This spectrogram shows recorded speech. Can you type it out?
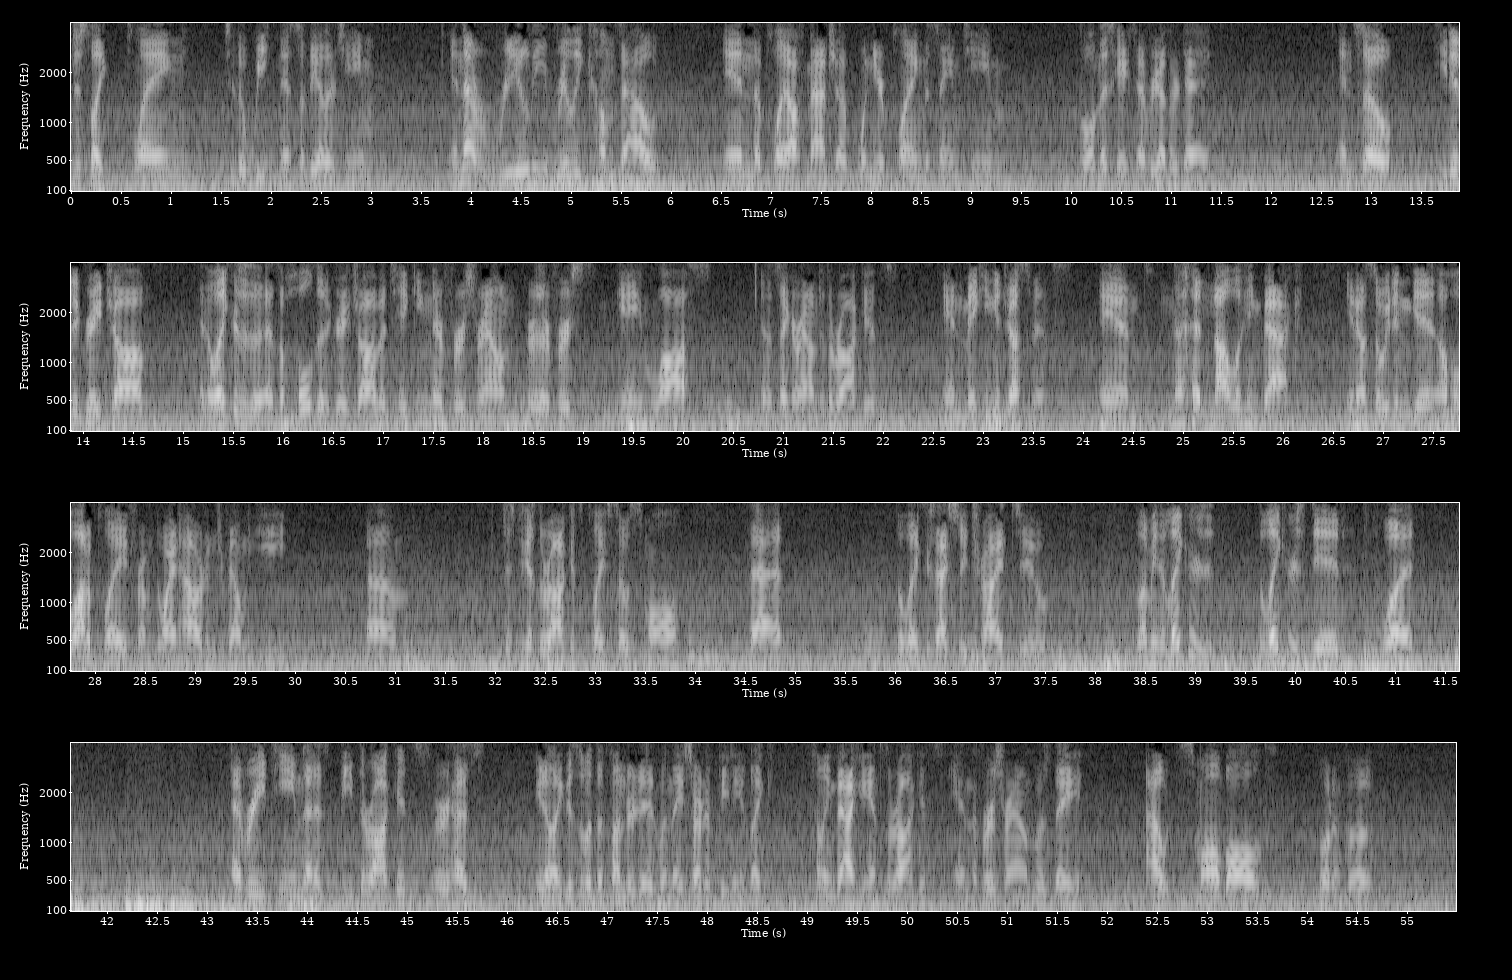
just like playing to the weakness of the other team. And that really, really comes out in a playoff matchup when you're playing the same team, well, in this case, every other day. And so he did a great job, and the Lakers as a, as a whole did a great job at taking their first round or their first game loss in the second round to the Rockets and making adjustments and not, not looking back. You know, so we didn't get a whole lot of play from Dwight Howard and JaVale McGee, um, just because the Rockets play so small that the Lakers actually tried to. Well, I mean, the Lakers, the Lakers did what every team that has beat the Rockets or has, you know, like this is what the Thunder did when they started beating, like coming back against the Rockets in the first round was they out small balled, quote unquote,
